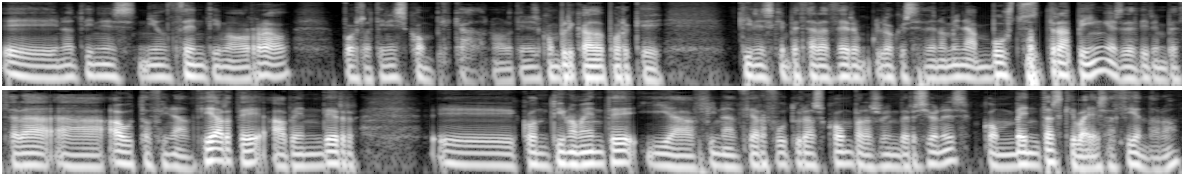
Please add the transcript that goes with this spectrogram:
eh, no tienes ni un céntimo ahorrado, pues lo tienes complicado, ¿no? Lo tienes complicado porque tienes que empezar a hacer lo que se denomina bootstrapping, es decir, empezar a, autofinanciarte, a vender eh, continuamente y a financiar futuras compras o inversiones con ventas que vayas haciendo, ¿no?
